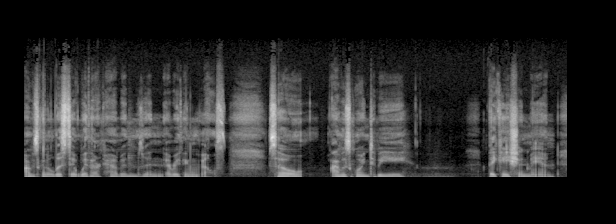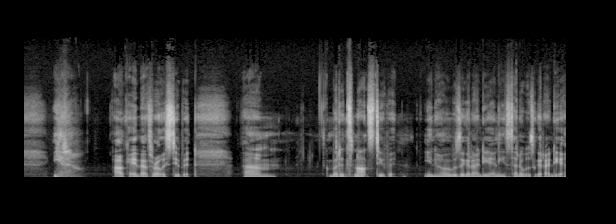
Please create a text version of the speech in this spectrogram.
I was going to list it with our cabins and everything else. So I was going to be vacation man. You know, okay, that's really stupid. Um, but it's not stupid. You know, it was a good idea, and he said it was a good idea.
